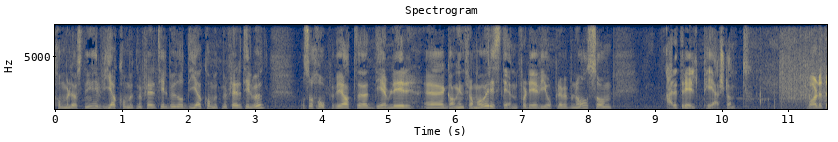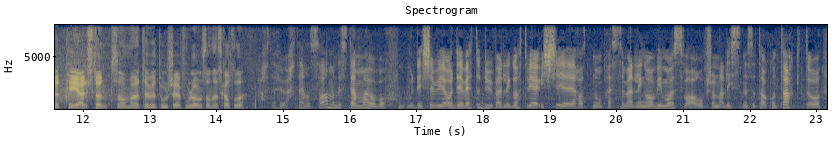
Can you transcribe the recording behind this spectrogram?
komme med løsninger. Vi har kommet med flere tilbud, og de har kommet med flere tilbud. Og så håper vi at eh, det blir eh, gangen framover, istedenfor det vi opplever nå, som er et reelt PR-stunt. Var dette et PR-stunt, som TV 2-sjef Olav Sandnes kalte det? Ja, Det hørte jeg han sa, men det stemmer jo overhodet ikke. Vi, og det vet jo du veldig godt. Vi har jo ikke hatt noen pressemelding, og vi må jo svare opp journalistene som tar kontakt, og,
